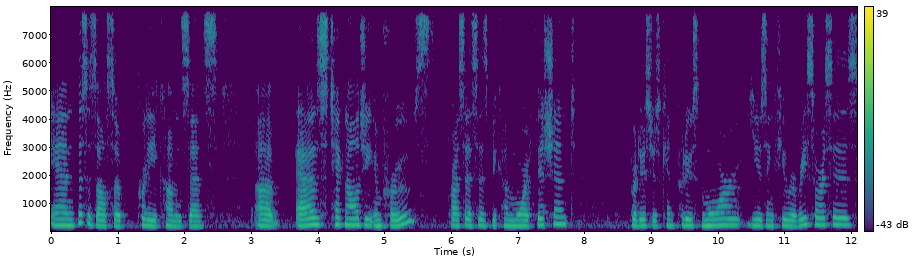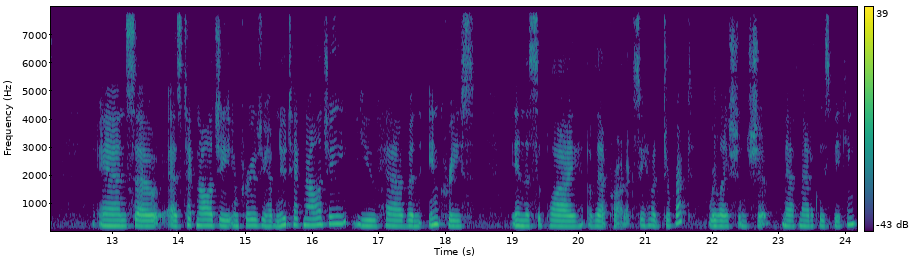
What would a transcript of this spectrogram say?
And this is also pretty common sense. Uh, as technology improves, processes become more efficient. Producers can produce more using fewer resources. And so, as technology improves, you have new technology, you have an increase in the supply of that product. So, you have a direct relationship, mathematically speaking,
